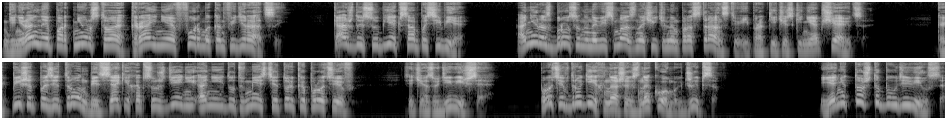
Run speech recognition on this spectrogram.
Генеральное партнерство – крайняя форма конфедераций. Каждый субъект сам по себе, они разбросаны на весьма значительном пространстве и практически не общаются. Как пишет Позитрон, без всяких обсуждений они идут вместе только против... Сейчас удивишься. Против других наших знакомых джипсов. Я не то чтобы удивился.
